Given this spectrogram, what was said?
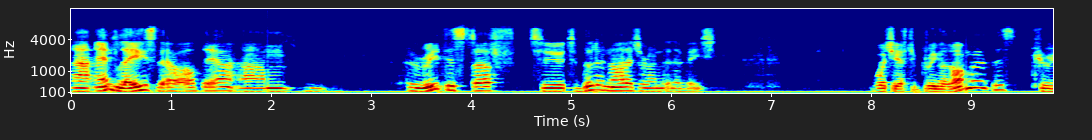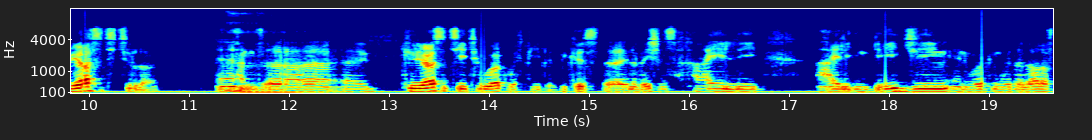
uh, and ladies that are out there um, read this stuff to, to build a knowledge around innovation. What you have to bring along with is curiosity to learn and uh, uh, curiosity to work with people because innovation is highly highly engaging and working with a lot of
